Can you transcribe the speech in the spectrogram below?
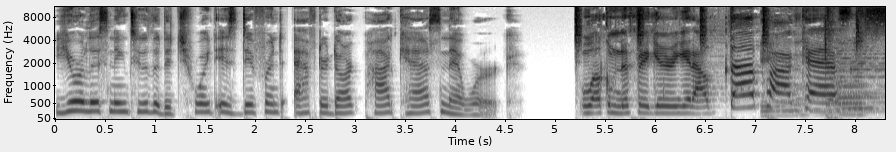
You're listening to the Detroit is Different After Dark Podcast Network. Welcome to Figuring It Out, the podcast.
